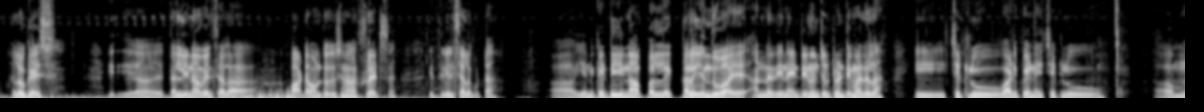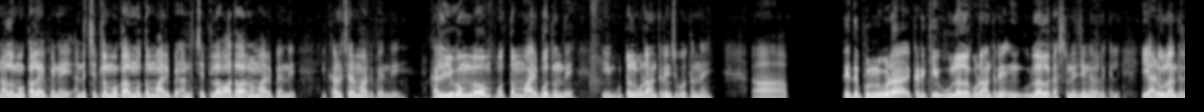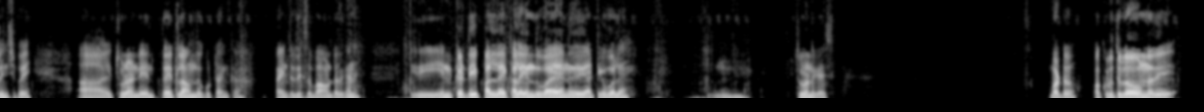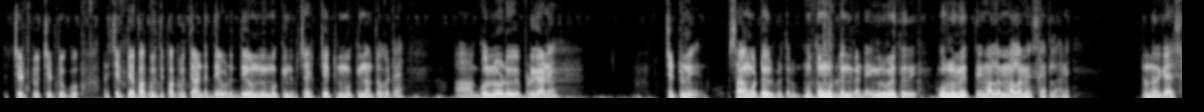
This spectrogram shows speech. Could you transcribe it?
Hello guys తల్లి నా వెలిసాల పాట ఉంటుంది చూసిన? నక్సలైట్స్ ఇది వెలిసాల గుట్ట. వెనుకటి నా పల్లె కలయందు వాయే అన్నది నైన్టీన్ నుంచి ట్వంటీ మధ్యలో ఈ చెట్లు వాడిపోయినాయి. చెట్లు నల్ల మొక్కలు అయిపోయినాయి. అంటే చెట్ల మొక్కలు మొత్తం మారిపోయి అంటే చెట్ల వాతావరణం మారిపోయింది. ఈ కల్చర్ మారిపోయింది. కలియుగంలో మొత్తం మారిపోతుంది. ఈ గుట్టలు కూడా అంతరించిపోతున్నాయి. పెద్ద పుల్లు కూడా ఎక్కడికి ఊళ్ళల్లో కూడా అంతరి ఊళ్ళలోకి వస్తున్నాయి జంగలకి వెళ్ళి ఈ అడవులు అంతరించిపోయి. చూడండి ఎంత ఎట్లా ఉందో గుట్ట ఇంకా. పైంచలు తీస్తే బాగుంటుంది కానీ ఇది వెనకటి పల్లె కలయందు బాయ్ అనేది అట్టిగా చూడండి గైస్ బట్ ప్రకృతిలో ఉన్నది చెట్టు చెట్టుకు అంటే చెట్టే ప్రకృతి ప్రకృతి అంటే దేవుడు దేవుడిని మొక్కింది చె- చెట్టుని మొక్కింది అంత ఒకటే. గొల్లోడు ఎప్పుడు కానీ చెట్టుని సగం కొట్ట వదిలిపెడతాడు మొత్తం కొట్టడు. ఎందుకంటే ఎగురు పెడుతుంది. గొర్రెలు మేస్తాయి మళ్ళీ మళ్ళీ మేస్తాయి అట్లా అని. ఇట్లున్నది గ్యాస్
